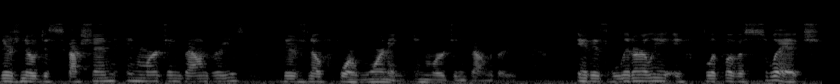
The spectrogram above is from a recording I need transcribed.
There's no discussion in merging boundaries, there's no forewarning in merging boundaries. It is literally a flip of a switch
